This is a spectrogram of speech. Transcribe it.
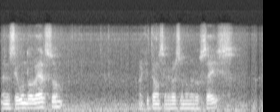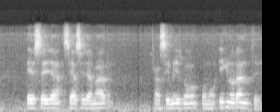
en el segundo verso, aquí estamos en el verso número 6, él se, ya, se hace llamar a sí mismo como ignorante,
